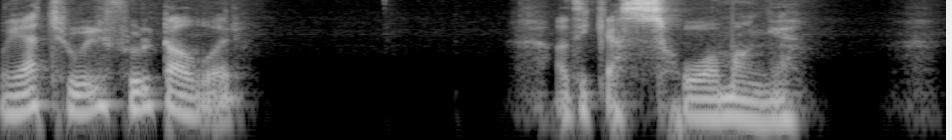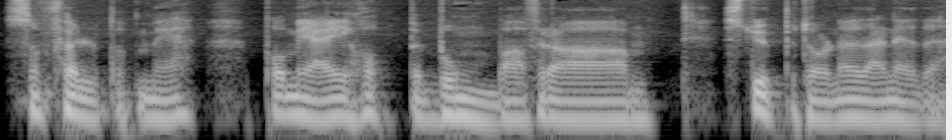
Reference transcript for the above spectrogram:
Og jeg tror i fullt alvor at det ikke er så mange som følger på med på om jeg hopper bomba fra stupetårnet der nede,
